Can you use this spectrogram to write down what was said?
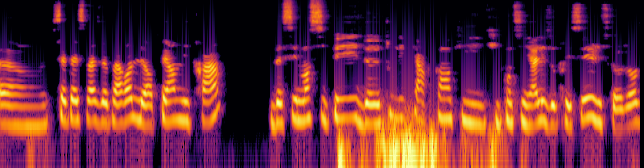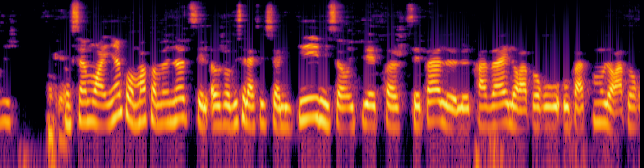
euh, cet espace de parole leur permettra de s'émanciper de tous les carcans qui, qui continuent à les oppresser jusqu'à aujourd'hui. Donc c'est un moyen pour moi comme un autre. C'est aujourd'hui c'est la sexualité, mais ça aurait pu être, je sais pas, le, le travail, le rapport au, au, patron, le rapport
